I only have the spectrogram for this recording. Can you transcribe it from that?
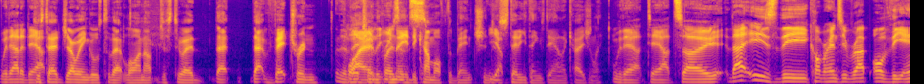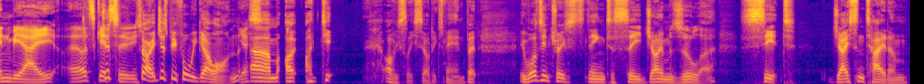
without a doubt. Just add Joe Ingles to that lineup, just to add that that veteran The player that you need to come off the bench and Yep. just steady things down occasionally. Without doubt. So that is the comprehensive wrap of the NBA. Uh, let's get just, to. Sorry, just before we go on, Yes. um, I, I did, obviously Celtics fan, but it was interesting to see Joe Mazzulla sit Jayson Tatum,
